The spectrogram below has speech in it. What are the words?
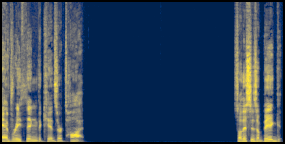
everything the kids are taught. So this is a big,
